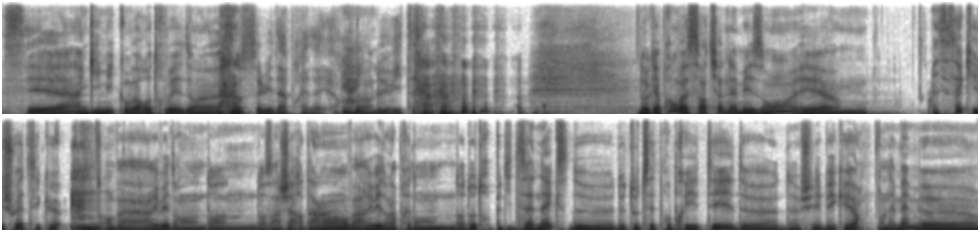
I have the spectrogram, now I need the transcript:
c'est un gimmick qu'on va retrouver dans celui d'après d'ailleurs, Oui. dans le 8. Donc après on va sortir de la maison et, euh, et c'est ça qui est chouette, c'est que on va arriver dans, dans- dans un jardin, on va arriver dans, après dans dans d'autres petites annexes de, de toute cette propriété de, de chez les Baker. On a même euh,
